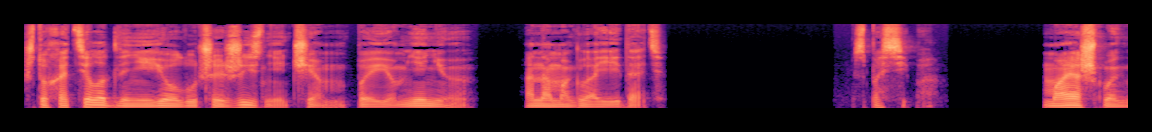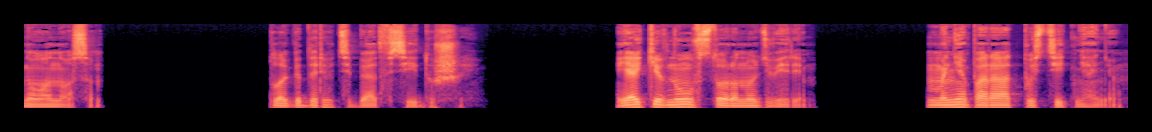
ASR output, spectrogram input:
что хотела для нее лучшей жизни, чем, по ее мнению, она могла ей дать. Спасибо. Майя шмыгнула носом. Благодарю тебя от всей души. Я кивнул в сторону двери. Мне пора отпустить няню.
